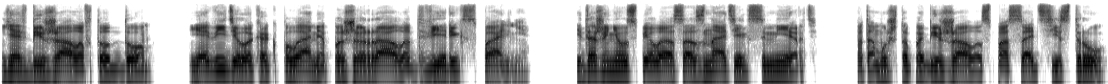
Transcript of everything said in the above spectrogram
Я вбежала в тот дом. Я видела, как пламя пожирало дверь их спальни. И даже не успела осознать их смерть, потому что побежала спасать сестру.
